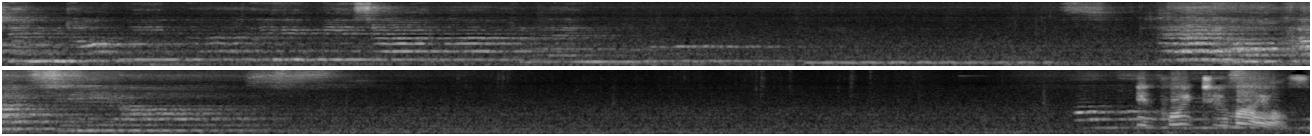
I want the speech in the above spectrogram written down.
In point two miles,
